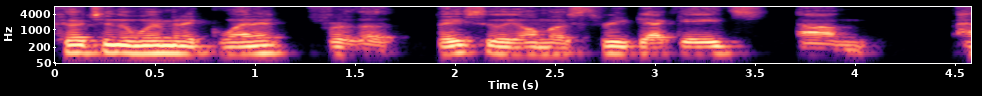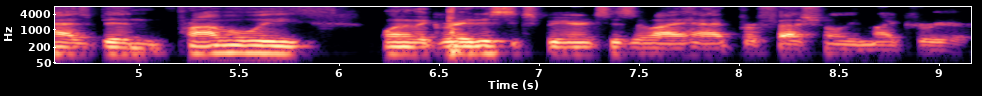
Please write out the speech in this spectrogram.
coaching the women at Gwynedd for the basically almost three decades um, has been probably one of the greatest experiences that I had professionally in my career.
